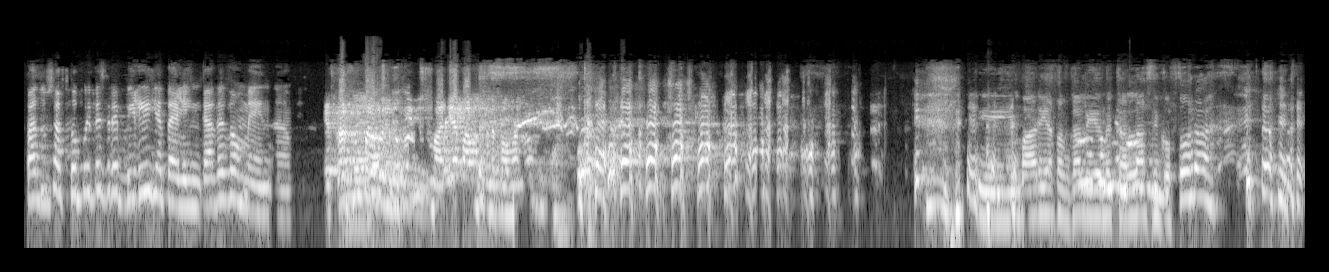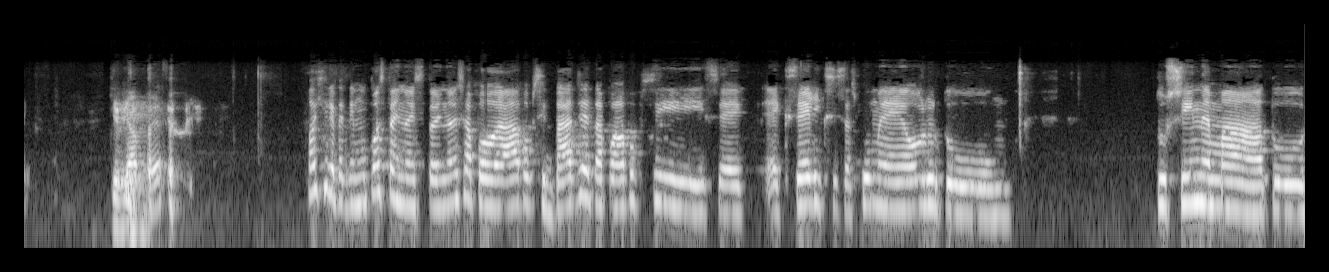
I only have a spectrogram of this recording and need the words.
πάντως αυτό που είπες ρε Μπίλη για τα ελληνικά δεδομένα. Ευχαριστούμε πάρα πολύ τον φίλο σου, Μαρία. Πάμε στον επόμενο. Η Μαρία θα βγάλει ένα καλά στην κοφτόρα. Και Για δύο. πες. Όχι ρε παιδί μου, πώς το εννοείς, το εννοείς από άποψη budget, από άποψη σε εξέλιξης, ας πούμε, όλου του, του σίνεμα, του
